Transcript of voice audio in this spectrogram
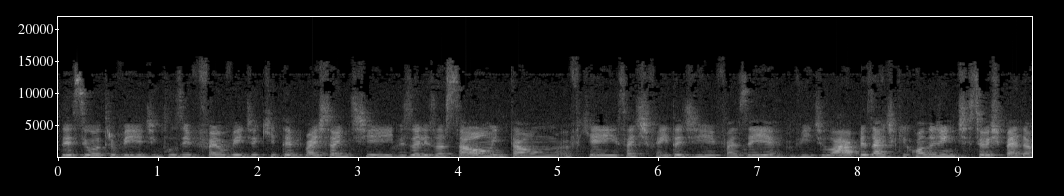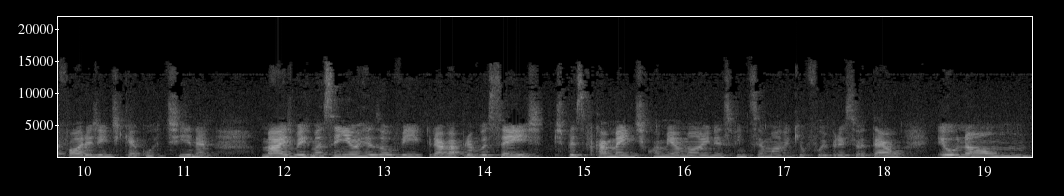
desse outro vídeo, inclusive foi um vídeo que teve bastante visualização, então eu fiquei satisfeita de fazer vídeo lá, apesar de que quando a gente se hospeda fora, a gente quer curtir, né? Mas mesmo assim eu resolvi gravar pra vocês, especificamente com a minha mãe nesse fim de semana que eu fui pra esse hotel. Eu não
